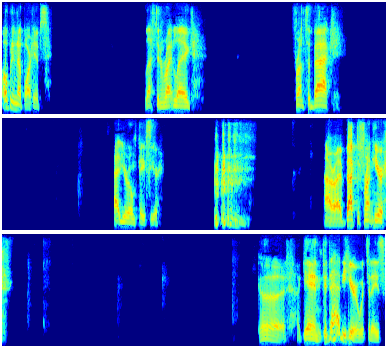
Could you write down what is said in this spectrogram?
opening up our hips. Left and right leg, front to back, at your own pace here. All right, back to front here. Good. Again, good to have you here with today's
